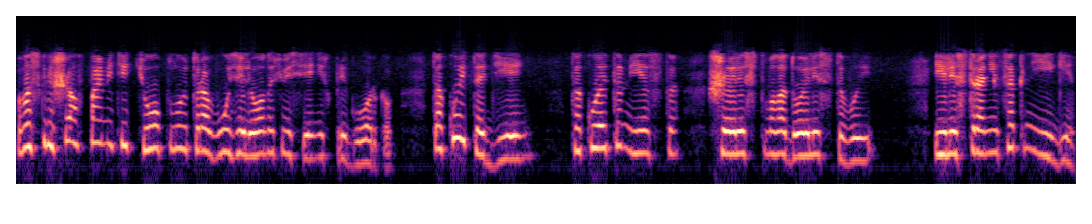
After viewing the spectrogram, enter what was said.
воскрешал в памяти теплую траву зеленых весенних пригорков. Такой-то день, такое-то место, шелест молодой листвы. Или страница книги,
